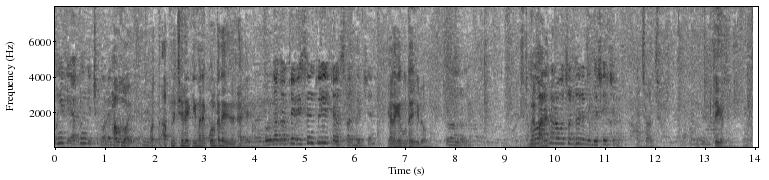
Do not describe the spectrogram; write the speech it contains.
উনি কি এখন কিছু করেন হাউস ওয়াইফ ও আপনার ছেলে কি মানে কলকাতায় থাকে কলকাতাতে রিসেন্টলি ট্রান্সফার হয়েছে। এর আগে কোথায় ছিল? লন্ডনে। মানে বছর ধরে ছিল। আচ্ছা আচ্ছা। ঠিক আছে।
